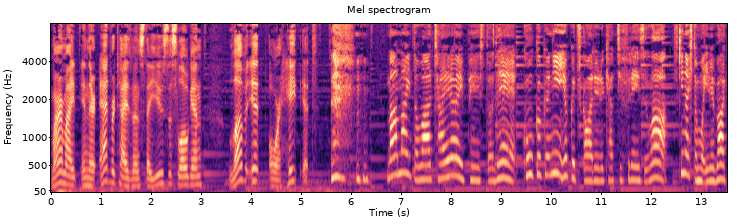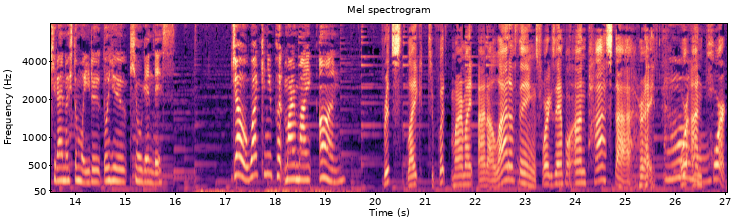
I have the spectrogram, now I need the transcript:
Marmite in their advertisements they use the slogan "Love it or hate it." マーマイトは茶色いペーストで、広告によく使われるキャッチフレーズは、好きな人もいれば嫌いな人もいるという表現です。Joe, what can you put Marmite on? Brits like to put Marmite on a lot of things. For example, on pasta, right? Or on Oh. pork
